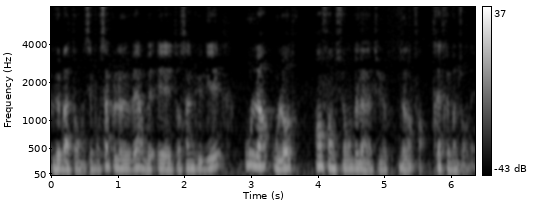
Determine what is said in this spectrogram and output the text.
le bâton. C'est pour ça que le verbe est au singulier, ou l'un ou l'autre en fonction de la nature de l'enfant. Très très bonne journée.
